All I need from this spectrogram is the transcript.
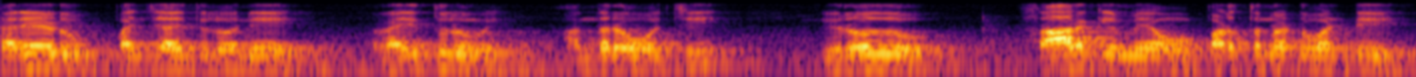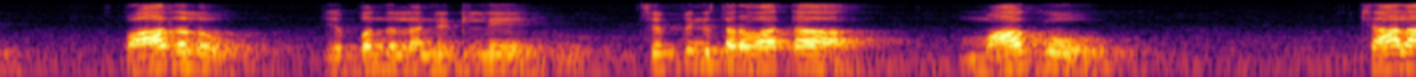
కరేడు పంచాయతీలోని రైతులు అందరం వచ్చి ఈరోజు సార్కి మేము పడుతున్నటువంటి బాధలు ఇబ్బందులన్నింటినీ చెప్పిన తర్వాత మాకు చాలా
